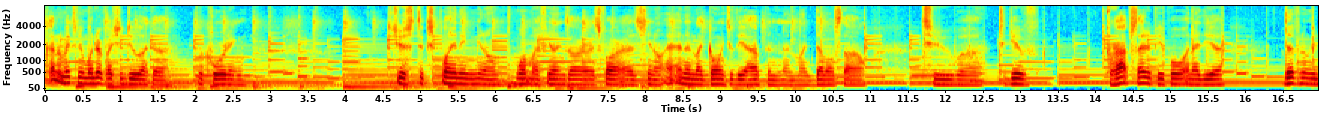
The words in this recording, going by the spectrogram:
kind of makes me wonder if I should do like a recording, just explaining, you know, what my feelings are as far as you know, and, and then like going through the app and, and like demo style to uh, to give perhaps sighted people an idea. Definitely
